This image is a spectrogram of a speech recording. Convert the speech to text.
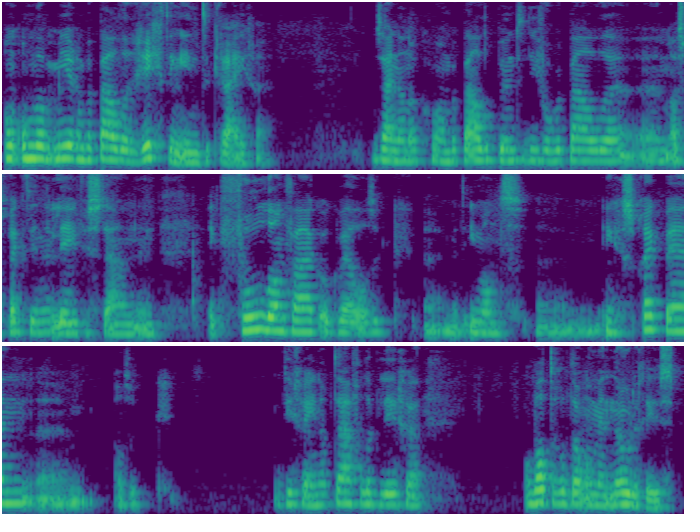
Om, om dat meer een bepaalde richting in te krijgen. Er zijn dan ook gewoon bepaalde punten die voor bepaalde ehm, aspecten in het leven staan. En ik voel dan vaak ook wel als ik eh, met iemand ehm, in gesprek ben, ehm, als ik diegene op tafel heb liggen, wat er op dat moment nodig is.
